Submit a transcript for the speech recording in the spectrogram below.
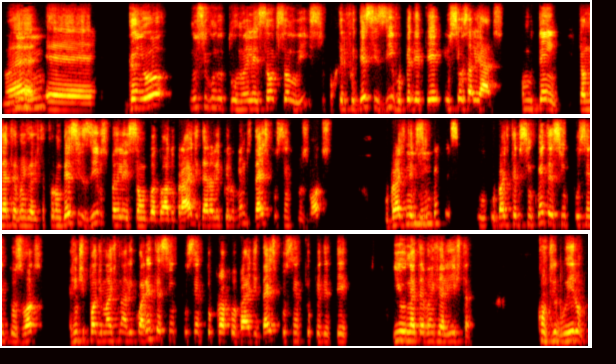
não é? Uhum. é ganhou no segundo turno a eleição de São Luís, porque ele foi decisivo, o PDT e os seus aliados, como o DEM, que é o Neto Evangelista, foram decisivos para a eleição do Eduardo Braide, deram ali pelo menos 10% dos votos. O Braide teve, uhum. 50, o Braide teve 55% dos votos. A gente pode imaginar ali 45% do próprio Braide, 10% que o PDT e o Neto Evangelista contribuíram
